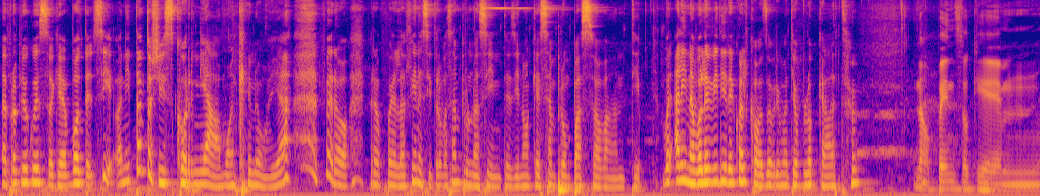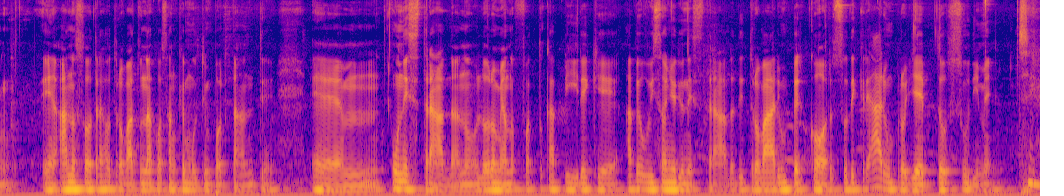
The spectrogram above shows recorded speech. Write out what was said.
ma è proprio questo che a volte, sì, ogni tanto ci scorniamo anche noi, eh? però, però, poi alla fine si trova sempre una sintesi, no? che è sempre un passo avanti. Alina, volevi dire qualcosa prima ti ho bloccato? No, penso che mh, mm, eh, a nosotras ho trovato una cosa anche molto importante ehm, un'estrada, no? loro mi hanno fatto capire che avevo bisogno di un'estrada, di trovare un percorso, di creare un progetto su di me. Sì.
